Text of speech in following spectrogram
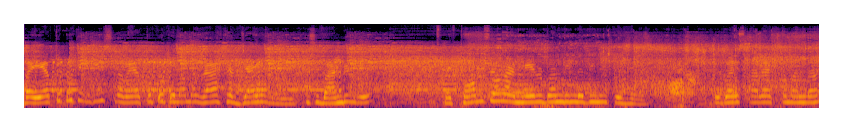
ভাই এত টোকেন দিস না ভাই এত টোকেন আমার রাখার জায়গা নেই। কিছু বান্ডিল রে ভাই থমসং আর মেল বান্ডিলটা দিলেই তো হয়। তো গাইস আর একটা মারলাম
